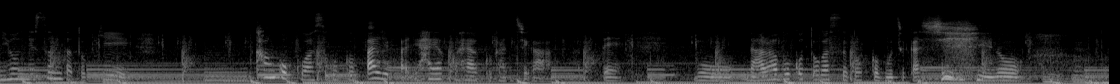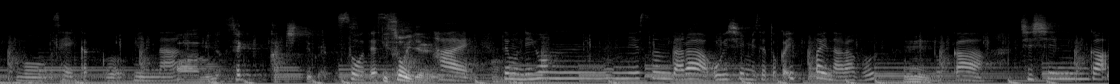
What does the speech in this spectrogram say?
日本に住んだ時、うん、韓国はすごくパリパリ早く早く感じがあってぶことがすごく難しいの。もう性格みんな。ああみんなせっかちっていうかそうです。急いではい、うん。でも日本にに住んだら美味しい店とかいっぱい並ぶ。うん。とか地震が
